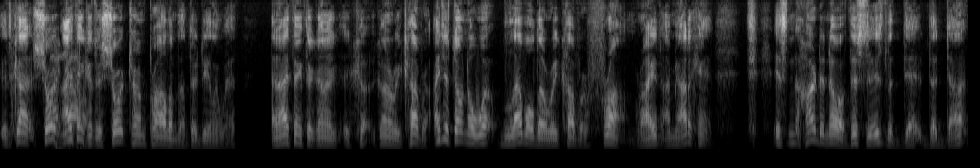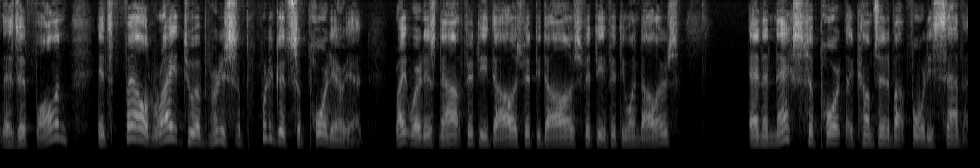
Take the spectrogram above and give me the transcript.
it's got short. I I, think it's a short term problem that they're dealing with, and I think they're going to going to recover. I just don't know what level they'll recover from. Right? I mean, I can't. It's hard to know if this is the the done. Has it fallen? It's fell right to a pretty pretty good support area, right where it is now at fifty dollars, fifty dollars, fifty and fifty one dollars and the next support that comes in about 47.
